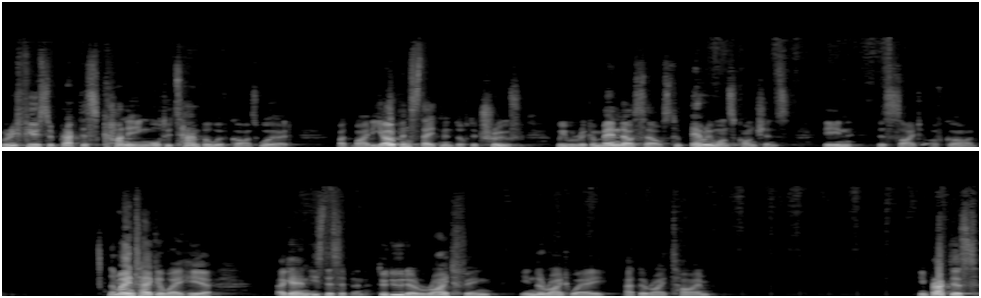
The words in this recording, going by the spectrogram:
We refuse to practice cunning or to tamper with God's word, but by the open statement of the truth, we will recommend ourselves to everyone's conscience in the sight of God. The main takeaway here again, is discipline. To do the right thing in the right way at the right time. In practice,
